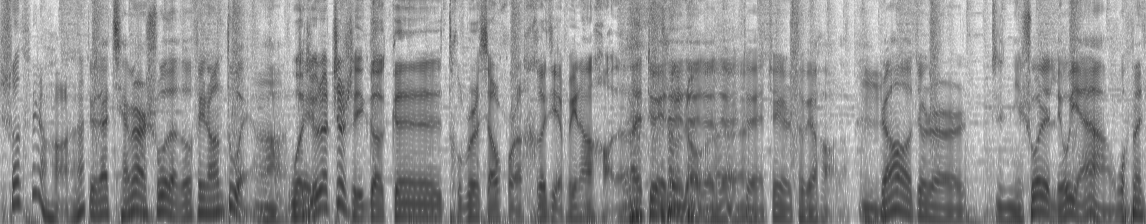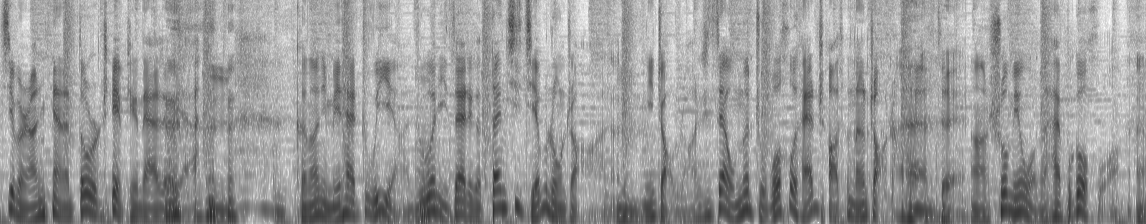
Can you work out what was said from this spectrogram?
说的非常好啊。对他前面说的都非常对啊。我觉得，这是一个跟土味儿小伙和解非常好的。哎，对对对对嗯对对，这个是特别好的。嗯，然后就是你说这留言啊，我们基本上念的都是这平台留言，嗯可能你没太注意啊。如果你在这个单期节目中找啊，嗯你找不着；你在我们的主播后台找，他能找着。哎，对，啊，说明我们还不够火。嗯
